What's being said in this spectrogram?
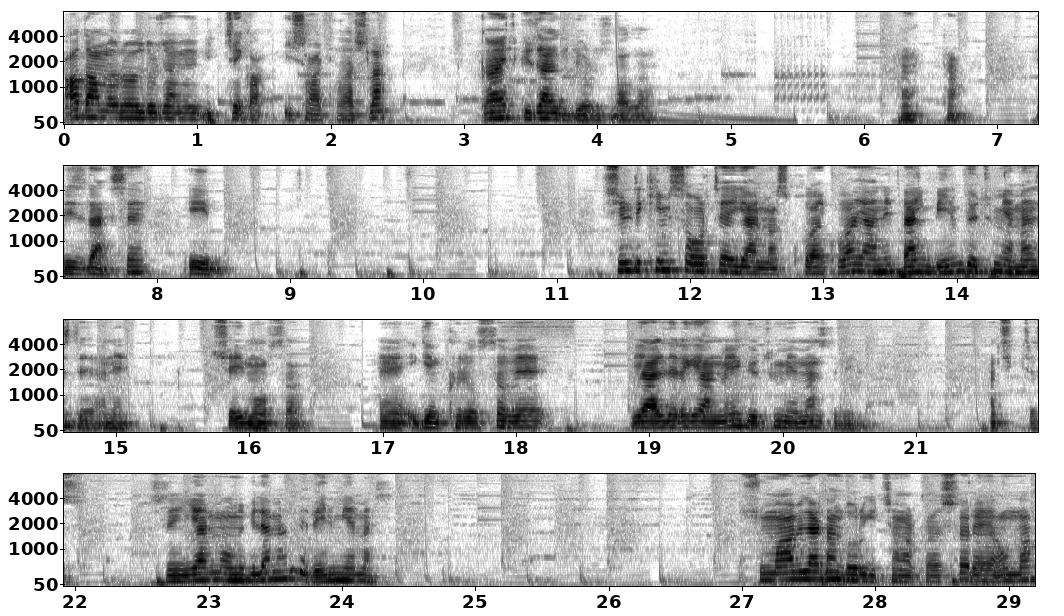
adamları öldüreceğim ve bitecek iş arkadaşlar. Gayet güzel gidiyoruz valla. Heh tamam. Bizdense iyi bu. Şimdi kimse ortaya gelmez kolay kolay yani ben benim götüm yemezdi hani şeyim olsa e, igim kırılsa ve bir yerlere gelmeye götüm yemezdi benim açıkçası. Sizin yer mi onu bilemem de benim yemez. Şu mavilerden doğru gideceğim arkadaşlar. E, ondan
